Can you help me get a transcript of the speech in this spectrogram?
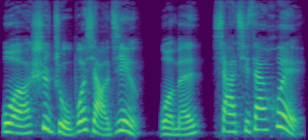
我是主播小静，我们下期再会。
